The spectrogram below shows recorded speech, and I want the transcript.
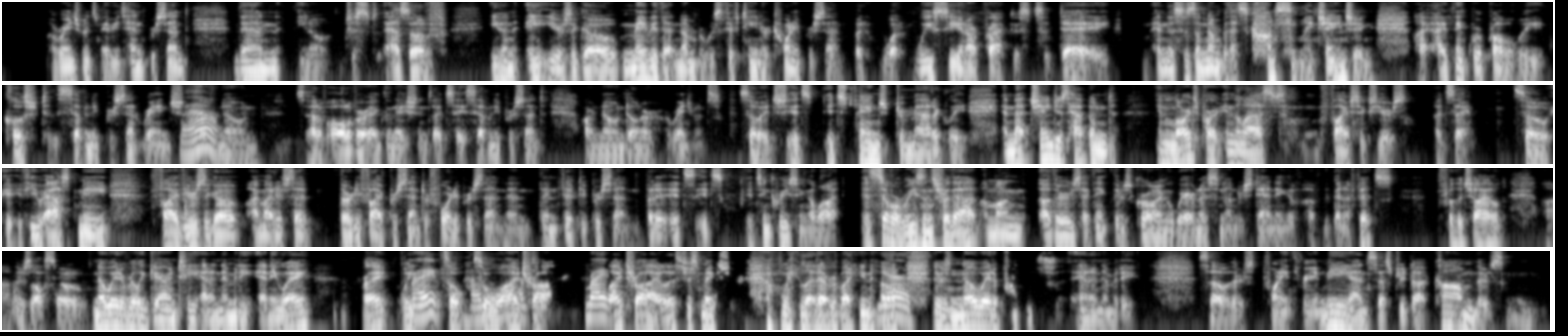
arrangements, maybe 10%, then, you know, just as of even eight years ago, maybe that number was 15 or 20%. But what we see in our practice today, and this is a number that's constantly changing, I, I think we're probably closer to the 70% range wow. of known. Out of all of our egg donations, I'd say 70% are known donor arrangements. So it's, it's, it's changed dramatically. And that change has happened in large part in the last five, six years, I'd say. So if you asked me five years ago, I might have said 35% or 40% and then 50%, but it's, it's, it's increasing a lot. There's several reasons for that. Among others, I think there's growing awareness and understanding of, of the benefits for the child. Uh, there's also no way to really guarantee anonymity anyway, right? We, right. So, so why try? Right. Why try? Let's just make sure we let everybody know yes. there's no way to promise anonymity. So there's 23andMe, Ancestry.com, there's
